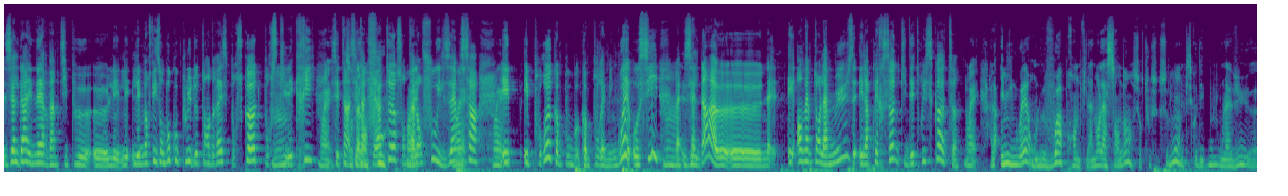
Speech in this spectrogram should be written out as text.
Zelda énerve un petit peu euh, les, les, Murphy. Ils ont beaucoup plus de tendresse pour Scott, pour ce qu'il mhm. écrit. C'est un, un créateur, son talent fou. Ils aiment ça. Et et pour eux, comme pour, comme pour Hemingway aussi, hmm. bah, Zelda euh, euh, est en même temps la muse et la personne qui détruit Scott. Ouais. Alors Hemingway, on le voit prendre finalement l'ascendant sur tout ce monde, puisqu'au début, on l'a vu euh,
